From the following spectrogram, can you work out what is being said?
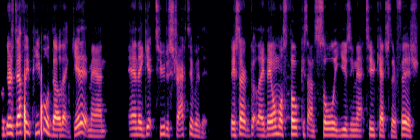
But there's definitely people though that get it, man, and they get too distracted with it. They start like they almost focus on solely using that to catch their fish,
